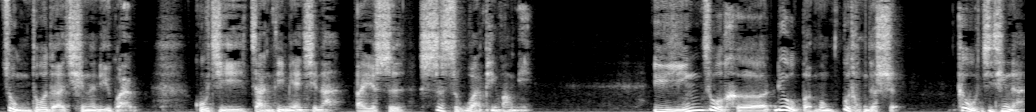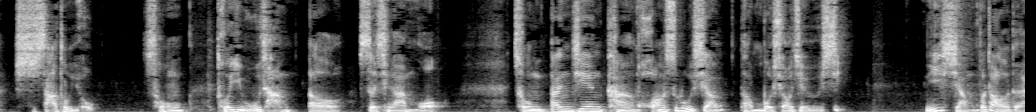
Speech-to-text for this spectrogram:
众多的情人旅馆，估计占地面积呢大约是四十五万平方米。与银座和六本木不同的是，歌舞伎町呢是啥都有，从脱衣舞场到色情按摩，从单间看黄色录像到摸小姐游戏。你想不到的，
